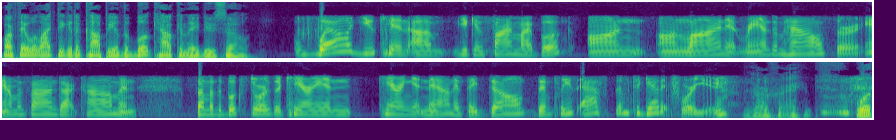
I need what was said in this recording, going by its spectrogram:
or if they would like to get a copy of the book, how can they do so? Well, you can um, you can find my book on online at Random House or Amazon.com, and some of the bookstores are carrying carrying it now, and if they don't, then please ask them to get it for you. All right. Well,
